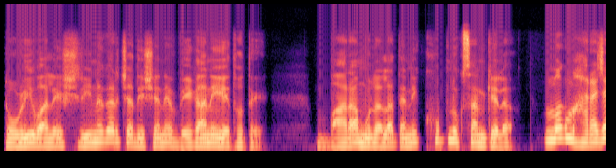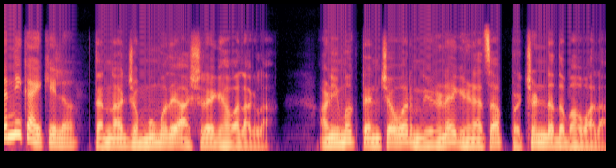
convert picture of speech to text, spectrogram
टोळीवाले श्रीनगरच्या दिशेने वेगाने येत होते. बारा मुलाला त्यांनी खूप नुकसान केलं. मग महाराजांनी काय केलं? त्यांना जम्मूमध्ये आश्रय घ्यावा लागला आणि मग त्यांच्यावर निर्णय घेण्याचा प्रचंड दबाव आला.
